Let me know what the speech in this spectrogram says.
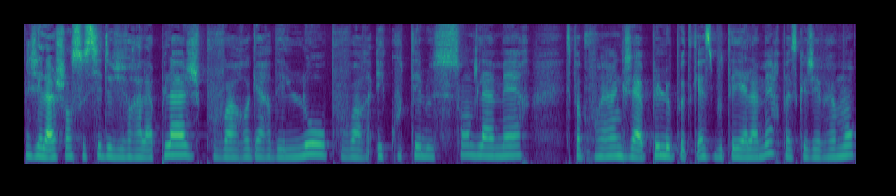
J'ai la chance aussi de vivre à la plage, pouvoir regarder l'eau, pouvoir écouter le son de la mer. C'est pas pour rien que j'ai appelé le podcast Bouteille à la mer parce que j'ai vraiment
